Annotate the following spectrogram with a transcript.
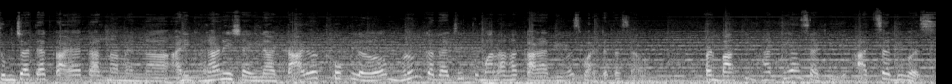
तुमच्या त्या काळ्या कारनाम्यांना आणि घराणेशाहीला टाळं ठोकलं म्हणून कदाचित तुम्हाला हा काळा दिवस वाटत असावा. पण बाकी भारतीयांसाठी आजचा दिवस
